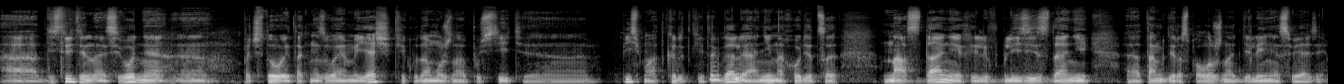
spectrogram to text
А, действительно, сегодня э, почтовые так называемые ящики, куда можно опустить э, письма, открытки и так далее, они находятся на зданиях или вблизи зданий, э, там, где расположено отделение связи.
